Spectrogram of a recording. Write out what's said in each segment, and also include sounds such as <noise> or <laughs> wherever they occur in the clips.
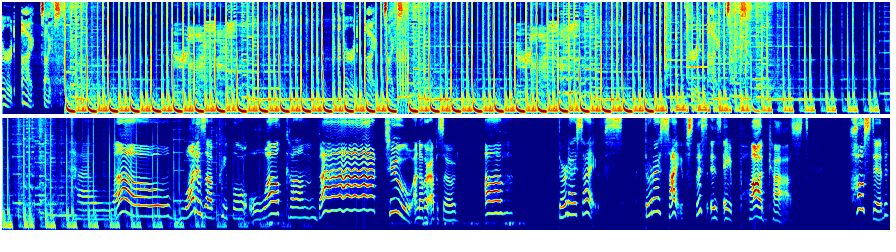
Third Eye is up, people? Welcome back to another episode of Third Eye Cyphs. Third Eye Cyphs. This is a podcast hosted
